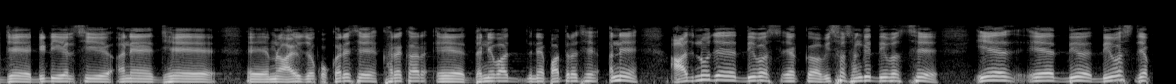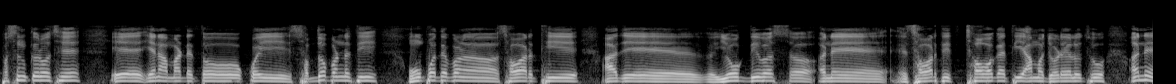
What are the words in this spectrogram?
જે ડીડીએલસી અને જે એમના આયોજકો કરે છે, ખરેખર એ ધન્યવાદને પાત્ર છે. અને આજનો જે દિવસ, એક વિશ્વ સંગીત દિવસ છે એ એ દિવસ જે પસંદ કર્યો છે, એ, એના માટે તો કોઈ શબ્દો પણ નથી. હું પોતે પણ સવારથી આજે યોગ દિવસ અને સવારથી છ વાગ્યાથી આમાં જોડાયેલો છું. અને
